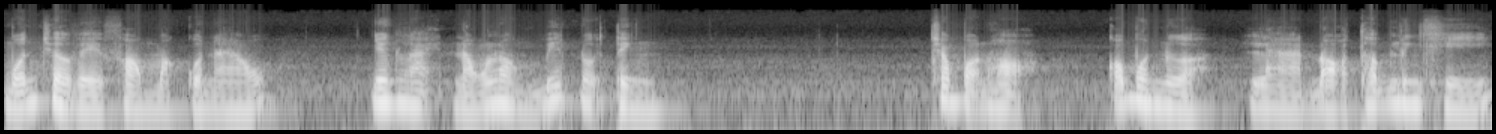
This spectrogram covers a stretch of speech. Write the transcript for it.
Muốn trở về phòng mặc quần áo, Nhưng lại nóng lòng biết nội tình. Trong bọn họ, Có một nửa là đỏ thẫm linh khí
